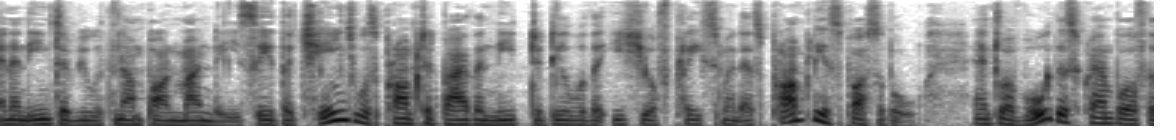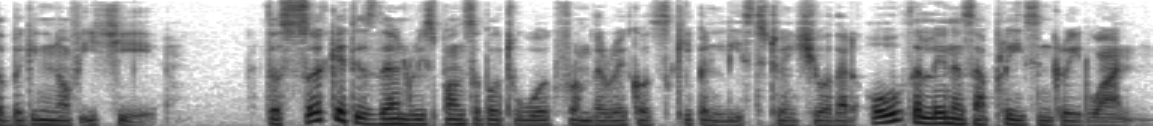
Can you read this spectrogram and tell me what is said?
in an interview with Nampa on Monday, said the change was prompted by the need to deal with the issue of placement as promptly as possible and to avoid the scramble of the beginning of each year. The circuit is then responsible to work from the records keeping list to ensure that all the learners are placed in grade 1.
